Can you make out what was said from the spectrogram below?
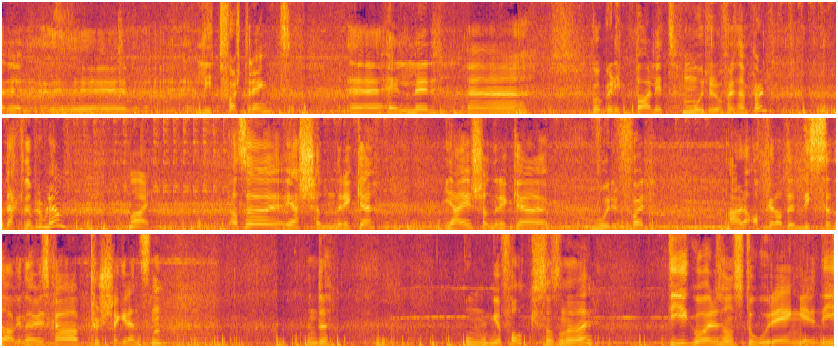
er eh, litt for strengt. eh, eller eh, gå glipp av litt moro, f.eks. Det er ikke noe problem. Nei. Altså, jeg skjønner ikke Jeg skjønner ikke hvorfor er det akkurat i disse dagene vi skal pushe grensen. Men du, unge folk sånn som det der, de går i sånne store gjenger. De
